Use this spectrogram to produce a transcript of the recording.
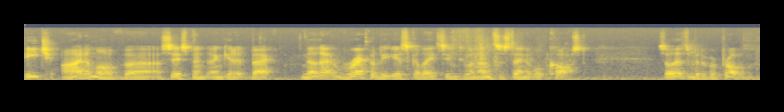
each item of uh, assessment and get it back. Now that rapidly escalates into an unsustainable cost. So that's a bit of a problem.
